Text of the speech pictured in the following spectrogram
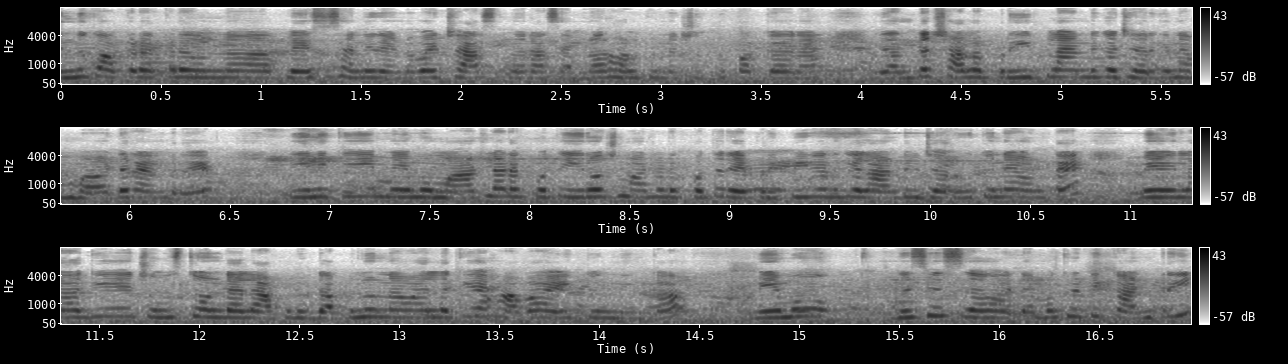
ఎందుకు అక్కడక్కడ ఉన్న ప్లేసెస్ అన్ని రెనోవేట్ చేస్తున్నారు? ఆ సెమినార్ హాల్కి ఉన్న చుట్టుపక్కల ఇదంతా చాలా ప్రీ ప్లాన్డ్గా జరిగిన మర్డర్ అండ్ రేప్ దీనికి మేము మాట్లాడకపోతే ఈరోజు మాట్లాడకపోతే రేపు రిపీటెడ్గా ఇలాంటివి జరుగుతూనే ఉంటాయి. మేము ఇలాగే చూస్తూ ఉండాలి. అప్పుడు డబ్బులు ఉన్న వాళ్ళకి హవా అవుతుంది ఇంకా. మేము this is democratic country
